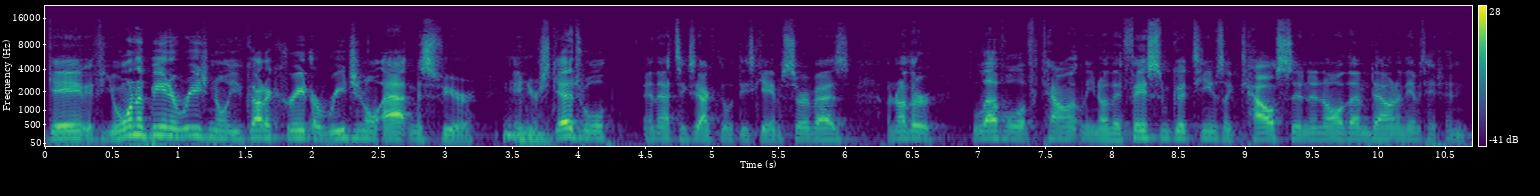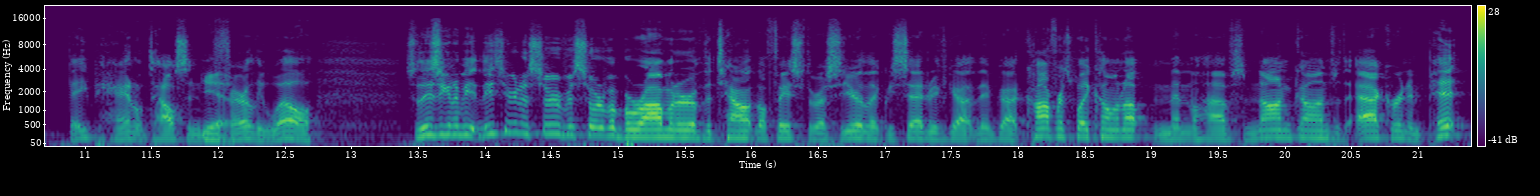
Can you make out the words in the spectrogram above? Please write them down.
game, if you want to be in a regional, you've got to create a regional atmosphere mm-hmm. in your mm-hmm. schedule, and that's exactly what these games serve as. Another level of talent. You know, they faced some good teams like Towson and all them down in the invitation, and they handled Towson yeah. fairly well. So these are going to be these are going to serve as sort of a barometer of the talent they'll face for the rest of the year. Like we said, we've got they've got conference play coming up, and then they'll have some non-cons with Akron and Pitt.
